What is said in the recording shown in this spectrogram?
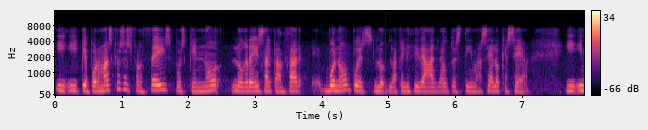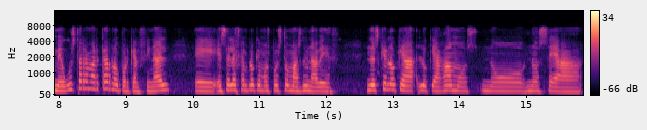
y, que por más que os esforcéis, pues que no logréis alcanzar, eh, bueno, pues la felicidad, la autoestima, sea lo que sea. Y, me gusta remarcarlo porque al final Eh, es el ejemplo que hemos puesto más de una vez. No es que lo que, lo que hagamos no, no sea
